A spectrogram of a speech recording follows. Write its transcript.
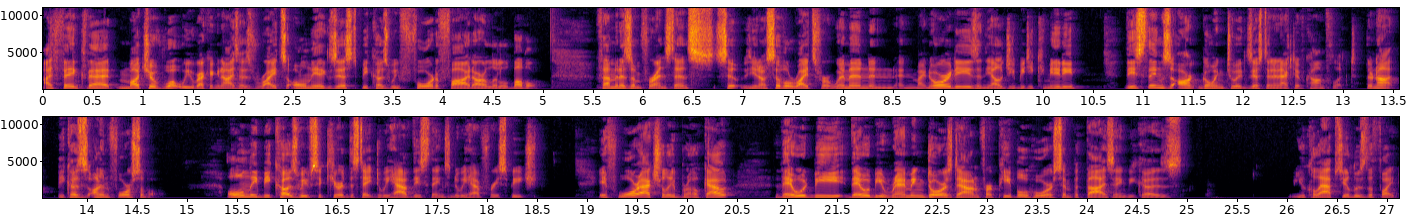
I think that much of what we recognize as rights only exists because we fortified our little bubble. Feminism, for instance, you know, civil rights for women and, and minorities and the LGBT community, these things aren't going to exist in an active conflict. They're not because it's unenforceable. Only because we've secured the state do we have these things and do we have free speech. If war actually broke out, they would be they would be ramming doors down for people who are sympathizing because you collapse, you lose the fight.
